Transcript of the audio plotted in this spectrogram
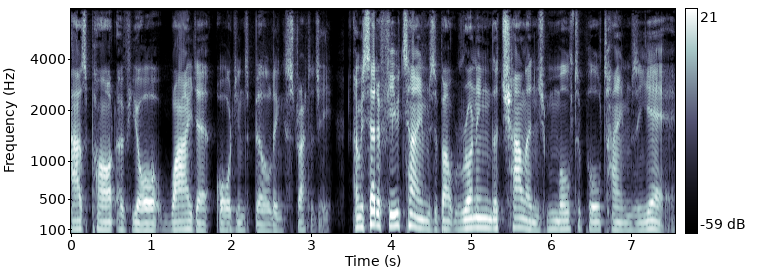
as part of your wider audience building strategy. And we said a few times about running the challenge multiple times a year.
